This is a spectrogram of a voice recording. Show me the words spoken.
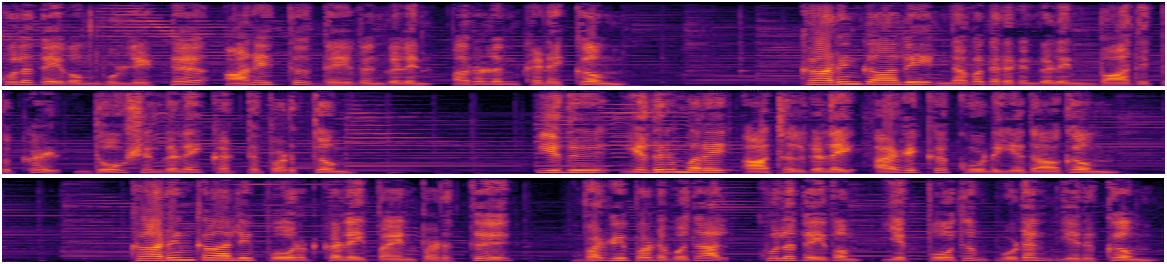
குலதெய்வம் உள்ளிட்டு அனைத்து தெய்வங்களின் அருளும் கிடைக்கும். கருங்காலி நவகிரகங்களின் பாதிப்புகள் தோஷங்களை கட்டுப்படுத்தும். இது எதிர்மறை ஆற்றல்களை அழைக்கக்கூடியதாகும். கருங்காலி பொருட்களை பயன்படுத்தி வழிபடுவதால் குலதெய்வம் எப்போதும் உடன் இருக்கும்.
